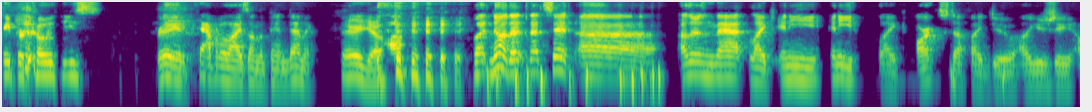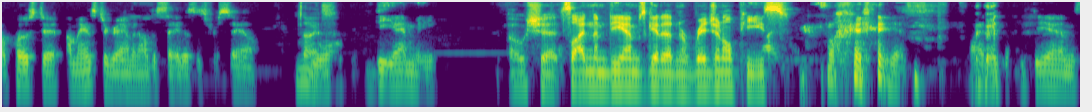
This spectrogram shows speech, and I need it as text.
Paper cozies. Really to capitalize on the pandemic. There you go. But no, that that's it. Uh, other than that, like any any like art stuff I do, I'll usually I'll post it on my Instagram and I'll just say this is for sale. You Nice. want DM me. oh shit! Sliding them DMs, get an original piece. yes. Slide DMs.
